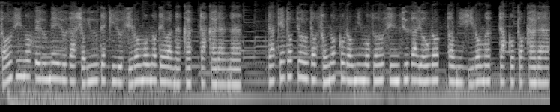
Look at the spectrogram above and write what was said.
当時のフェルメールが所有できる代物ではなかったからな。だけどちょうどその頃に模造真珠がヨーロッパに広まったことから、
